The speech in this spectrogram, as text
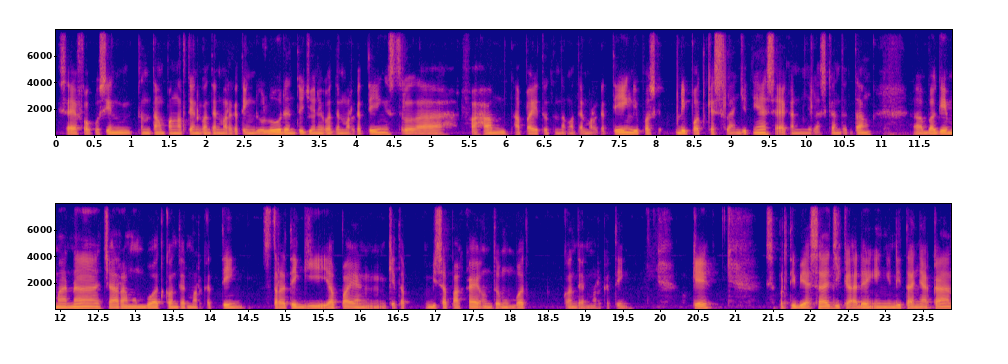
saya fokusin tentang pengertian konten marketing dulu dan tujuannya konten marketing. Setelah paham apa itu tentang konten marketing di post, di podcast selanjutnya saya akan menjelaskan tentang uh, bagaimana cara membuat konten marketing strategi apa yang kita bisa pakai untuk membuat konten marketing. Oke. Seperti biasa jika ada yang ingin ditanyakan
